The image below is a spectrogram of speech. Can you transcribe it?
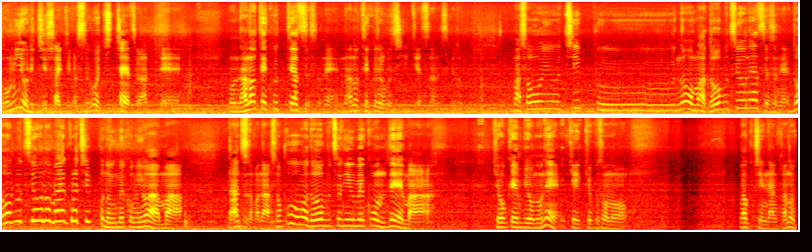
うゴミより小さいっていうか、すごいちっちゃいやつがあって、ナノテクってやつですよね。ナノテクノロジーってやつなんですけど、まあそういうチップの、まあ動物用のやつですね。動物用のマイクロチップの埋め込みは、まあなんつうのかな、そこを動物に埋め込んで、まあ、狂犬病のね、結局その、ワクチンなんかの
